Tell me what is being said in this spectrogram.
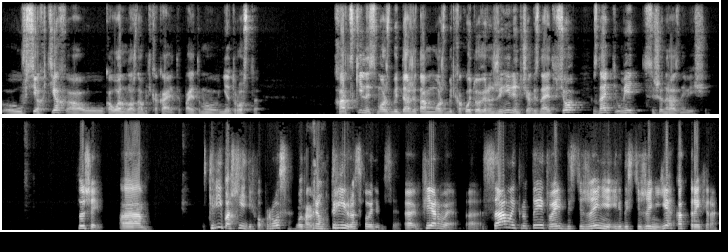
у всех тех, а, у кого она должна быть какая-то, поэтому нет роста. Хардскильность может быть даже там, может быть какой-то овер-инжиниринг, человек знает все, знать, уметь совершенно разные вещи. Слушай, а, три последних вопроса. Вот Хорошо. прям три расходимся. Э, первое. Э, самые крутые твои достижения или достижения как трекера?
